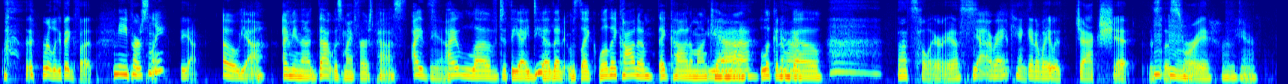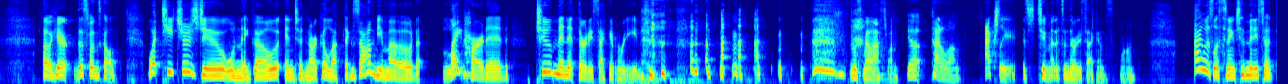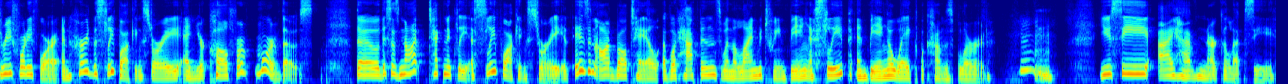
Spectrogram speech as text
really Bigfoot. Me personally? Yeah. Oh, yeah. I mean, that, that was my first pass. I Yeah. I loved the idea that it was like, well, they caught him. They caught him on camera. Yeah. Look at him go. That's hilarious. Yeah, right. You Can't get away with jack shit. This is the story on here? Oh, here. This one's called "What Teachers Do When They Go into Narcoleptic Zombie Mode." Lighthearted, two minute thirty second read. That's my last one. Yep. Kind of long. Actually, it's two minutes and 30 seconds long. I was listening to Minisode 344 and heard the sleepwalking story and your call for more of those. Though this is not technically a sleepwalking story, it is an oddball tale of what happens when the line between being asleep and being awake becomes blurred. Hmm. You see, I have narcolepsy.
